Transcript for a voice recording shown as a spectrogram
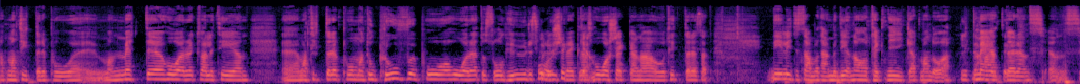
Att man tittade på, eh, man mätte hårkvaliteten. eh, Man tittade på, man tog prov på håret och såg hur det skulle Hårsäcken. utvecklas. Hårsäckarna och tittade. Så att det är lite samma här med DNA-teknik. Att man då Lite mäter ens, ens,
